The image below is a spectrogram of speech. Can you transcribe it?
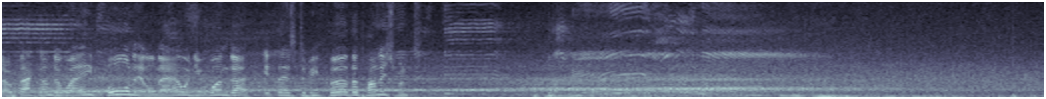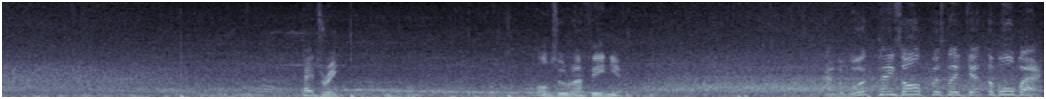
So back underway, 4-0 now, and you wonder if there's to be further punishment. Pedri. On to Raphinha. And the work pays off as they get the ball back.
